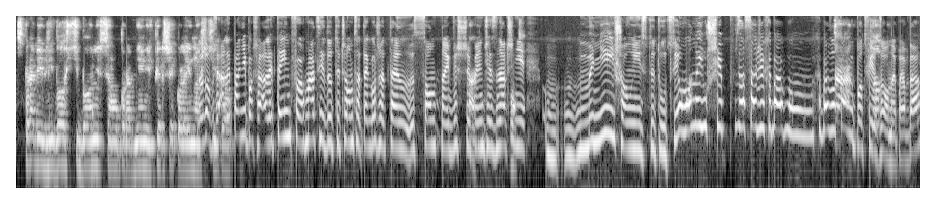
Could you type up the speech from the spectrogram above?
sprawiedliwości, bo oni są uprawnieni w pierwszej kolejności. No dobrze, do... ale panie pośle, ale te informacje dotyczące tego, że ten Sąd Najwyższy tak. będzie znacznie mniejszą instytucją, one już się w zasadzie chyba, chyba zostały tak. potwierdzone, prawda?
